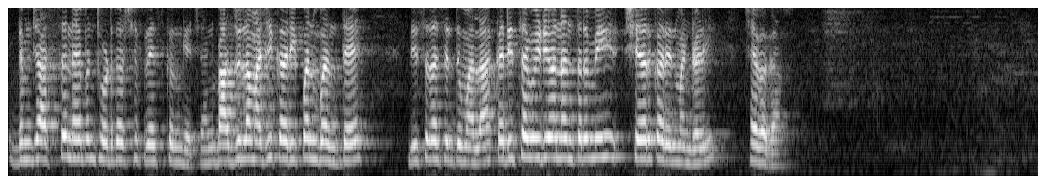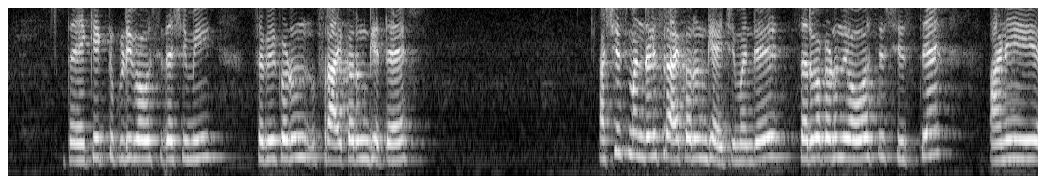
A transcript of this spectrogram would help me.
एकदम जास्त नाही पण थोड्या थोड्याशा प्रेस करून घ्यायच्या. आणि बाजूला माझी करी पण बनते. दिसत असेल तुम्हाला. करीचा व्हिडिओ नंतर मी शेअर करेन मंडळी. हे बघा. तर एक एक तुकडी व्यवस्थित अशी मी सगळीकडून फ्राय करून घेते. अशीच मंडळी फ्राय करून घ्यायची. म्हणजे सर्वकडून व्यवस्थित शिजते आणि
